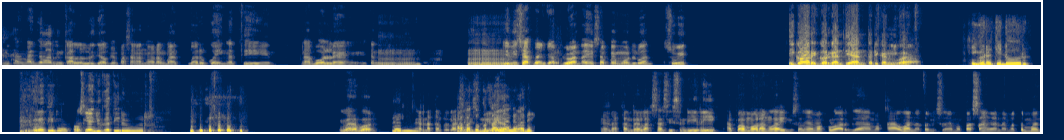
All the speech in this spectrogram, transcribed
kita ngajarin kalau lu jawabnya pasangan orang ba- baru gue ingetin. Nggak boleh. Kan Hmm. Hmm. Jadi siapa yang jawab duluan? Ayo siapa yang mau duluan? Sweet. Igor, Igor gantian. Tadi kan gua. Igor. Igornya tidur. Igornya tidur. Hostnya juga tidur. Gimana, Bor? Enakan Apa tuh pertanyaannya apa? tadi? Enakan relaksasi sendiri apa sama orang lain? Misalnya sama keluarga, sama kawan, atau misalnya sama pasangan, sama teman,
